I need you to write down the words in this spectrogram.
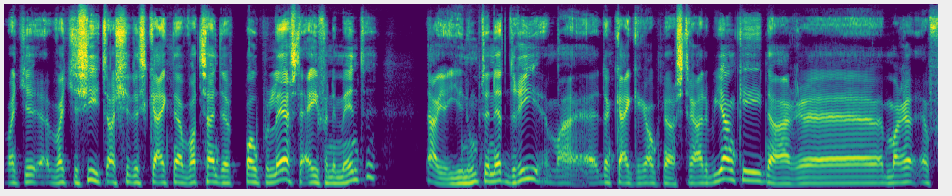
wat, je, wat je ziet als je dus kijkt naar wat zijn de populairste evenementen. Nou, je, je noemt er net drie, maar eh, dan kijk ik ook naar Strade Bianchi, naar eh, Mar of,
